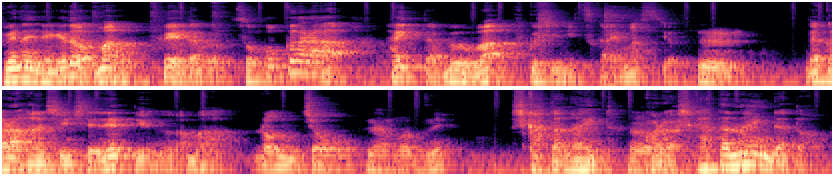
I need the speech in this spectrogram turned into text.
増えないんだけど、まあ、増えた分、そこから入った分は福祉に使いますよ。うん。うん。だから安心してねっていうのが、まあ、論調。なるほどね。仕方ないと。うんこれは仕方ないんだと。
